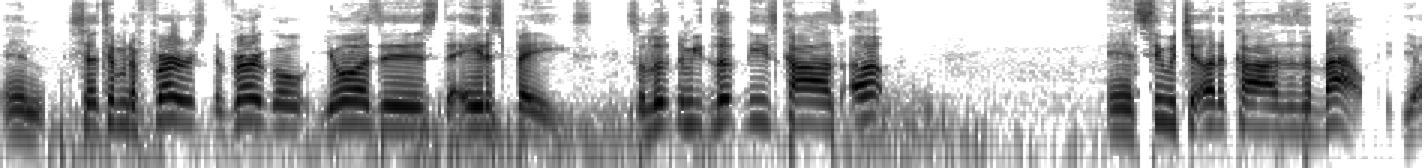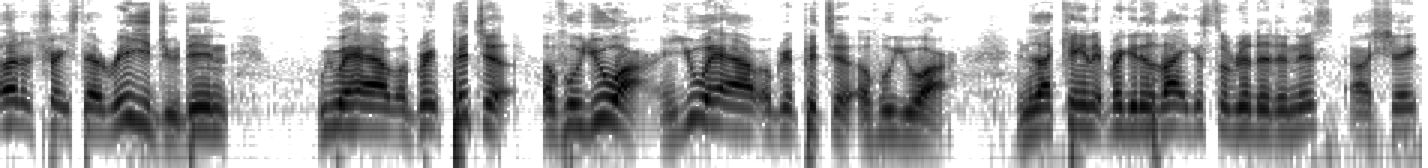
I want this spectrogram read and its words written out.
And September the first, the Virgo, yours is the Eight of Spades. So look look these cards up and see what your other cards is about. Your other traits that read you. Then we would have a great picture of who you are, and you would have a great picture of who you are. And as I can't bring it as light, gets still realer than this, uh, Shake.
